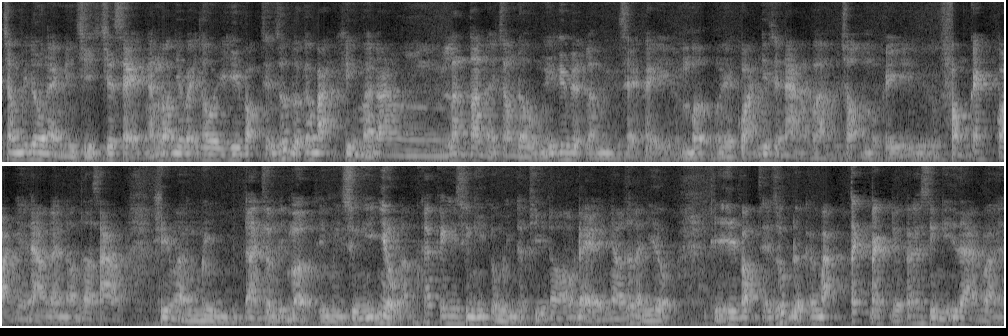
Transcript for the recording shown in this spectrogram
trong video này mình chỉ chia sẻ ngắn gọn như vậy thôi. Hy vọng sẽ giúp được các bạn khi mà đang lăn tăn ở trong đầu Nghĩ cái việc là mình sẽ phải mở một cái quán như thế nào Và chọn một cái phong cách quán như thế nào, đàn nóm ra sao. Khi mà mình đang chuẩn bị mở thì mình suy nghĩ nhiều lắm. Các cái suy nghĩ của mình thậm chí nó đè lên nhau rất là nhiều. Thì hy vọng sẽ giúp được các bạn tách bạch được các cái suy nghĩ ra Và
